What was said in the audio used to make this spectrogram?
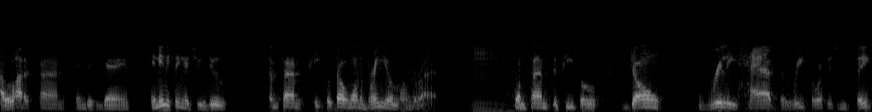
a lot of time in this game in anything that you do sometimes people don't want to bring you along the ride mm. sometimes the people don't really have the resources you think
